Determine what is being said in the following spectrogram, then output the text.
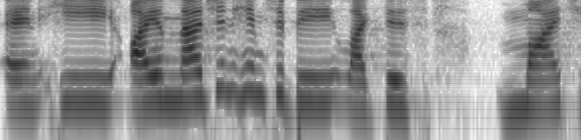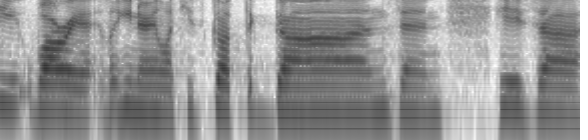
And he, I imagine him to be like this mighty warrior. You know, like he's got the guns and he's uh,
